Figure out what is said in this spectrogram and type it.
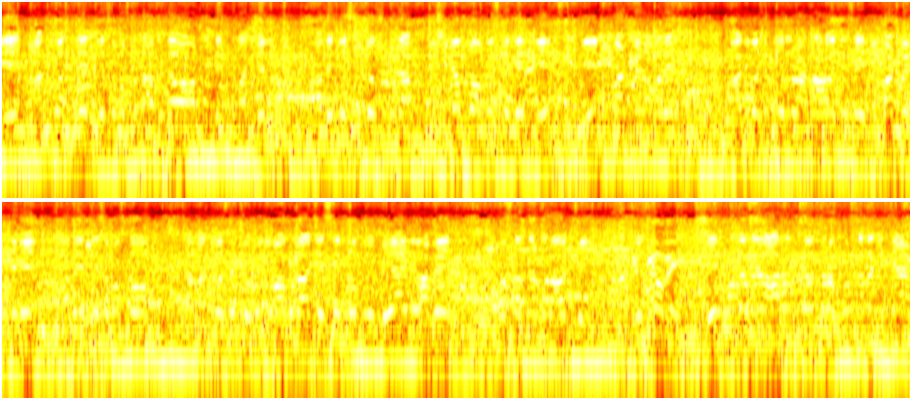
এই আদিবাসীদের যে সমস্ত দাবি দেওয়া আপনারা দেখতে পাচ্ছেন তাদের যে সুযোগ সুবিধা কৃষিডাব্লিউ অফিস থেকে যে যে ডিপার্টমেন্ট আমাদের আদিবাসীর জন্য রাখা হয়েছে সেই ডিপার্টমেন্ট থেকে আমাদের যে সমস্ত আদিবাসী জমি জমাগুলো আছে সেগুলোকে বেআইনিভাবে হস্তান্তর করা হচ্ছে এর ফলে আরও বৃহত্তর কলকাতাকে জ্যাম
